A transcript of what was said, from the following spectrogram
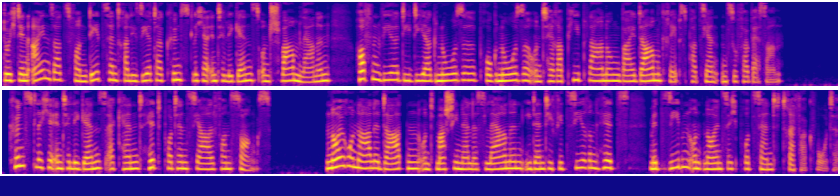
Durch den Einsatz von dezentralisierter künstlicher Intelligenz und Schwarmlernen hoffen wir, die Diagnose, Prognose und Therapieplanung bei Darmkrebspatienten zu verbessern. Künstliche Intelligenz erkennt Hitpotenzial von Songs. Neuronale Daten und maschinelles Lernen identifizieren Hits mit 97% Trefferquote.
